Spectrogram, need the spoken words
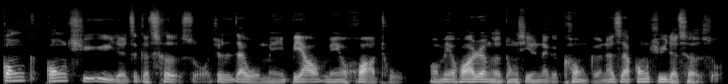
公公区域的这个厕所，就是在我没标没有画图。我没有画任何东西的那个空格，那是要公区的厕所。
